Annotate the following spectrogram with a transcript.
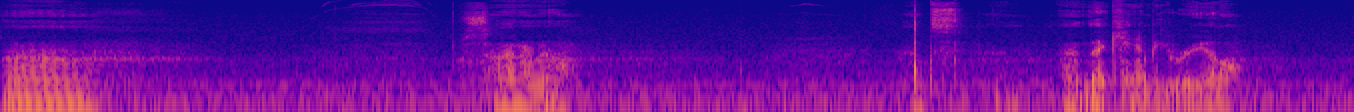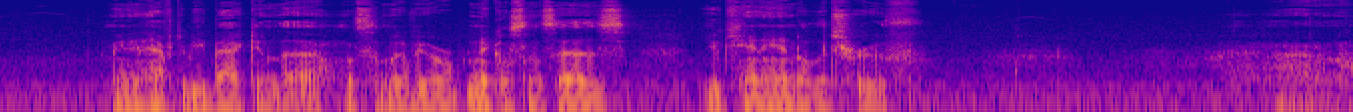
Um, so I don't know. That's that can't be real. I mean, it'd have to be back in the what's the movie where Nicholson says, "You can't handle the truth." I don't know.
